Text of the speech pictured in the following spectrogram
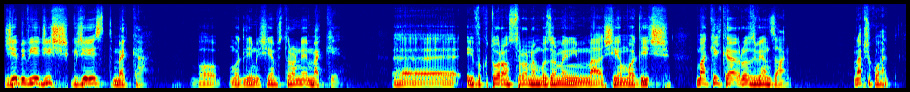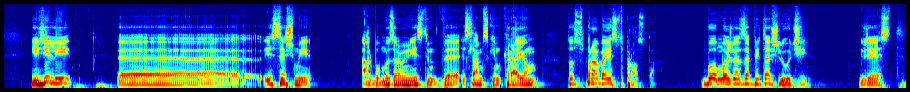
Żeby wiedzieć, gdzie jest Mekka, bo modlimy się w stronę Mekki. E, I w którą stronę muzułmanin ma się modlić, ma kilka rozwiązań. Na przykład, jeżeli e, jesteśmy, albo muzułmanin jestem w islamskim kraju, to sprawa jest prosta bo można zapytać ludzi, gdzie jest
